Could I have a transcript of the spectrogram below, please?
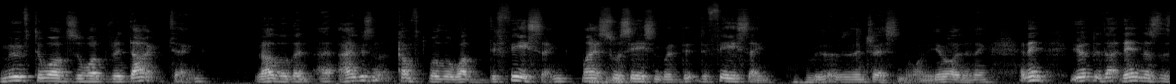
move towards the word redacting rather than I, I wasn't comfortable with the word defacing. My Mhm. association with de- defacing Mhm. was, was an interesting one, you know, and the thing. And then you that then there's the,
